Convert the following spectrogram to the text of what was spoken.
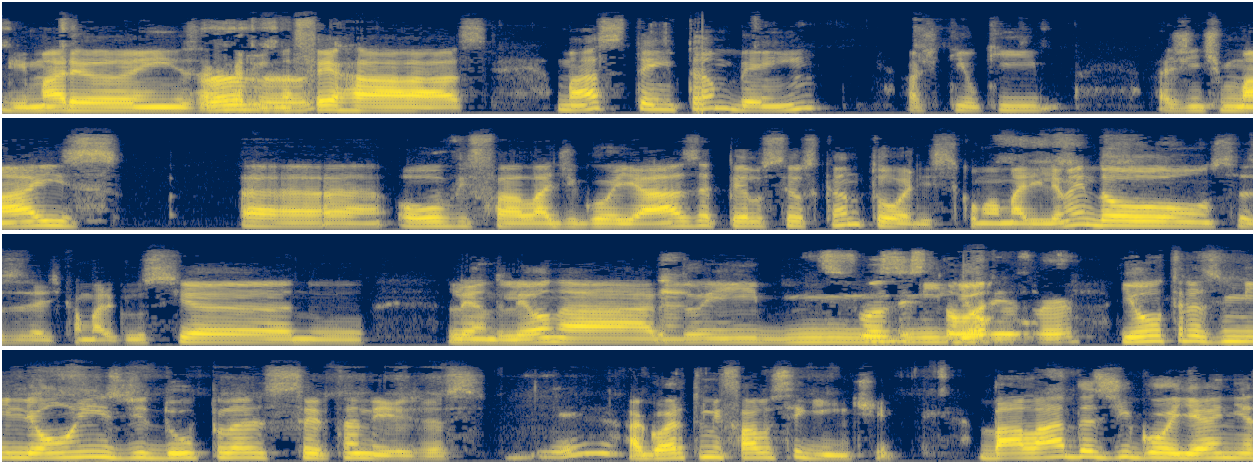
Guimarães, a uhum. Carolina Ferraz, mas tem também, acho que o que a gente mais uh, ouve falar de Goiás é pelos seus cantores, como a Marília Mendonça, Zé de Camargo Luciano, Leandro Leonardo e, histórias, né? e outras milhões de duplas sertanejas. Agora tu me fala o seguinte: baladas de Goiânia,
